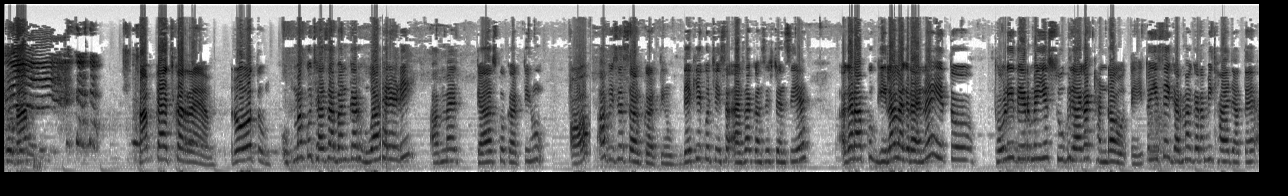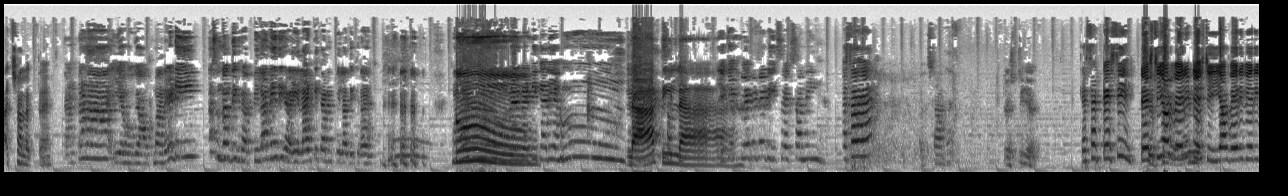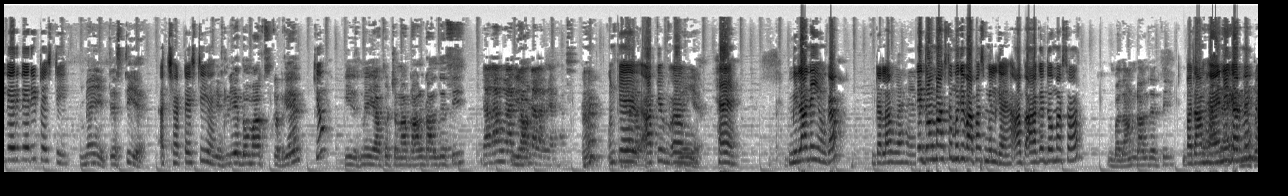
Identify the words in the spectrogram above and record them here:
कैच सब कर रहे हैं हम। रो तुम उपमा कुछ ऐसा बनकर हुआ है रेडी? अब मैं गैस को करती हूँ और अब इसे सर्व करती हूँ। देखिए कुछ ऐसा ऐसा कंसिस्टेंसी है। अगर आपको गीला लग रहा है ना ये तो थोड़ी देर में ये सूख जाएगा ठंडा होते ही। तो इसे गर्मा गर्म ही खाया जाता है अच्छा लगता है। ये हो गया उपमा रेडी सुंदर दिख रहा है पीला नहीं दिख रहा है ये लाइट के कारण पीला दिख रहा है। हम्म, रेडी कर रही हूँ। ला पीला। एक एक प्लेट रेडी इससे ऐसा नहीं है। कैसा है? अच्छा है। टेस्टी है। कैसा टेस्टी टेस्टी और वेरी टेस्टी या very very very very tasty नहीं टेस्टी है। अच्छा टेस्टी है। इसलिए दो मार्क्स कट गए। क्यों? कि इसमें या तो चना दाल डाल देती। डाला हुआ या- डाला गया है? हैं? उनके आपके नहीं है। है। मिला नहीं होगा? डला हुआ है। ये दो मार्क्स तो मुझे वापस मिल गए। अब आगे दो मार्क्स और? बादाम डाल देती। बादाम है नहीं घर में?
